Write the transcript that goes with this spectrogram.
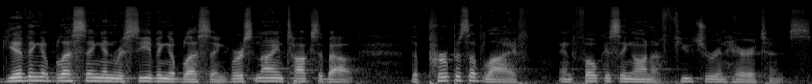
Giving a blessing and receiving a blessing. Verse 9 talks about the purpose of life and focusing on a future inheritance.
